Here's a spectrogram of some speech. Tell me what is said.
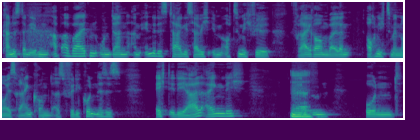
kann das dann eben abarbeiten und dann am Ende des Tages habe ich eben auch ziemlich viel Freiraum, weil dann auch nichts mehr Neues reinkommt. Also für die Kunden ist es echt ideal eigentlich. Mhm. Ähm, und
